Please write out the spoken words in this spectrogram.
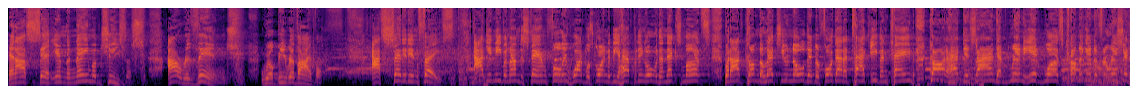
And I said, In the name of Jesus, our revenge will be revival. I said it in faith. I didn't even understand fully what was going to be happening over the next months, but I've come to let you know that before that attack even came, God had designed that when it was coming into fruition,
